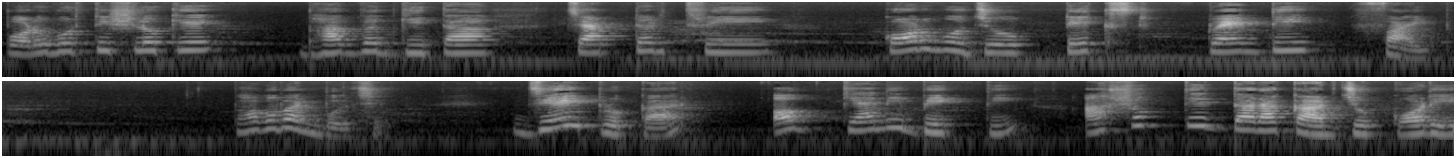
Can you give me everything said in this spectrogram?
পরবর্তী শ্লোকে, Bhagavad Gita chapter three, Karmayog, text twenty five ভগবান বলছেন যেই প্রকার অজ্ঞানী ব্যক্তি আসক্তির দ্বারা কার্য করে,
